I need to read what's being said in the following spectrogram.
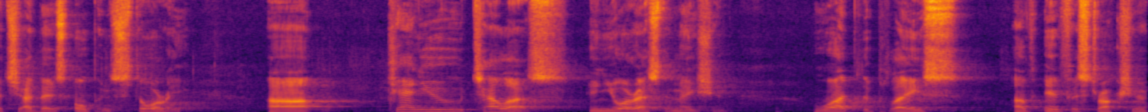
Achebe's open story. Uh, can you tell us, in your estimation, what the place of infrastructure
